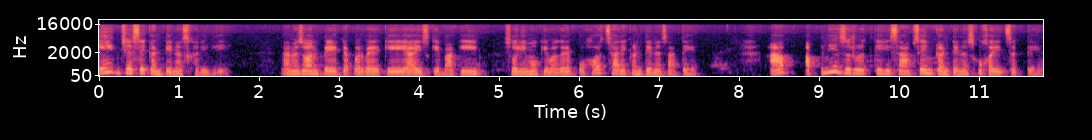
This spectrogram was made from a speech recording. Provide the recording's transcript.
एक जैसे कंटेनर्स खरीद लिए। अमेज़ोन पे टपरवेयर के या इसके बाकी सोलीमो के वगैरह बहुत सारे कंटेनर्स आते हैं। आप अपनी ज़रूरत के हिसाब से इन कंटेनर्स को ख़रीद सकते हैं।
